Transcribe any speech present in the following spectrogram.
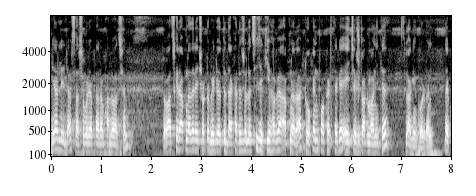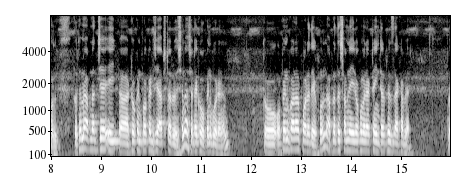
ডিয়ার লিডার্স আশা করি আপনারা ভালো আছেন। তো আজকের আপনাদের এই ছোট ভিডিওতে দেখাতে চলেছি যে কীভাবে আপনারা টোকেন পকেট থেকে এইচ এস ডট মানিতে লগ ইন করবেন। দেখুন, প্রথমে আপনার যে এই টোকেন পকেট যে অ্যাপসটা রয়েছে না, সেটাকে ওপেন করে নেন। তো ওপেন করার পরে দেখুন, আপনাদের সামনে এই রকমের একটা ইন্টারফেস দেখাবে। তো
